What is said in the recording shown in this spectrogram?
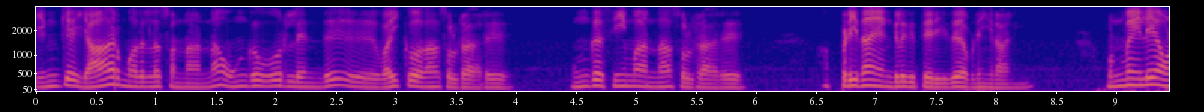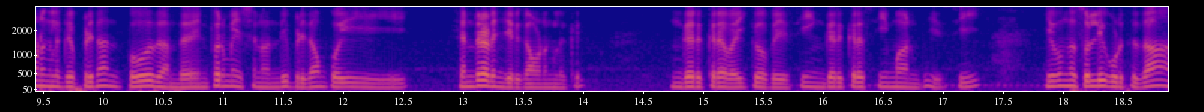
எங்கே யார் முதல்ல சொன்னான்னா உங்கள் ஊர்லேருந்து வைகோ தான் சொல்கிறாரு உங்கள் சீமான் தான் சொல்கிறாரு அப்படி தான் எங்களுக்கு தெரியுது அப்படிங்கிறாங்க. உண்மையிலேயே அவனுங்களுக்கு இப்படி தான் போகுது. அந்த இன்ஃபர்மேஷன் வந்து இப்படி தான் போய் சென்றடைஞ்சிருக்கு அவனுங்களுக்கு. இங்கே இருக்கிற வைகோ பேசி இங்கே இருக்கிற சீமான் பேசி இவங்க சொல்லி கொடுத்து தான்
